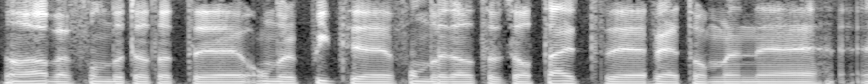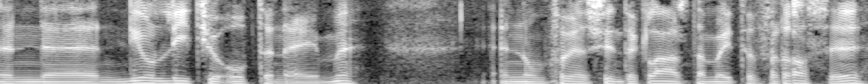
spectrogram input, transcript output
Nou, wij vonden dat het eh, onder de Piet eh, vonden dat het wel tijd werd om een, een nieuw liedje op te nemen. En om Sinterklaas daarmee te verrassen.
